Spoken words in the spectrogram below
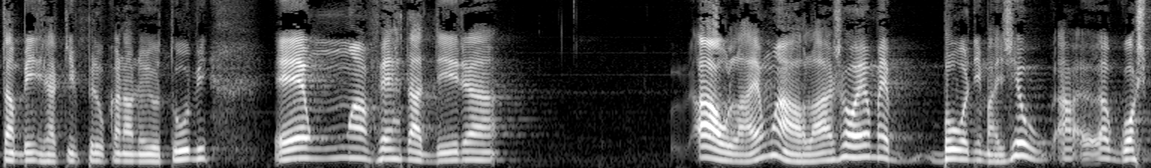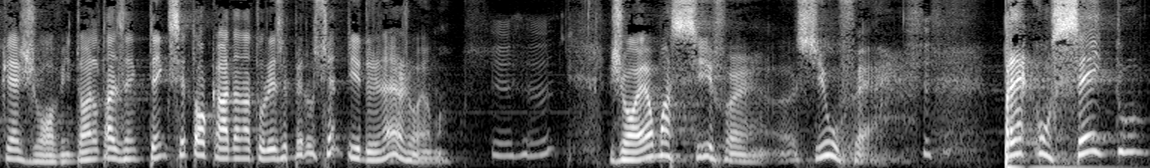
também já tive pelo canal no YouTube. É uma verdadeira aula, é uma aula. A Joelma é boa demais. Eu, eu gosto que é jovem, então ela está dizendo que tem que ser tocada a natureza pelos sentidos, né, Joelma? Uhum. Joelma Ciffer, Silfer. Preconceito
